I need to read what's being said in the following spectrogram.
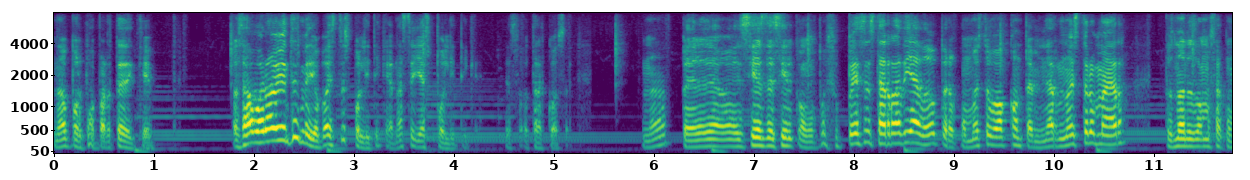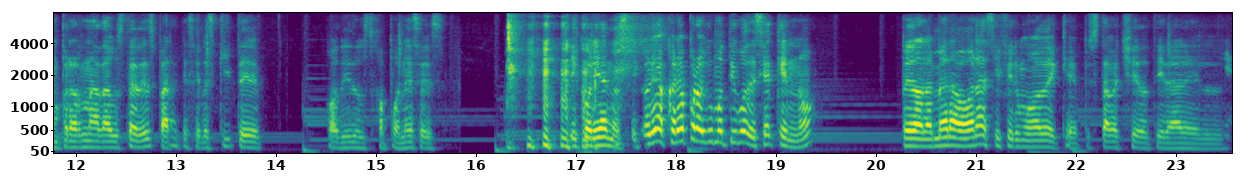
¿no? Porque aparte de que, o sea, bueno, obviamente es medio, esto es política, ¿no? Esto ya es política, es otra cosa, ¿no? Pero sí es decir, como pues su pez está radiado, pero como esto va a contaminar nuestro mar, pues no les vamos a comprar nada a ustedes para que se les quite jodidos japoneses y coreanos. Y Corea, por algún motivo decía que no, pero a la mera hora sí firmó de que pues, estaba chido tirar el,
